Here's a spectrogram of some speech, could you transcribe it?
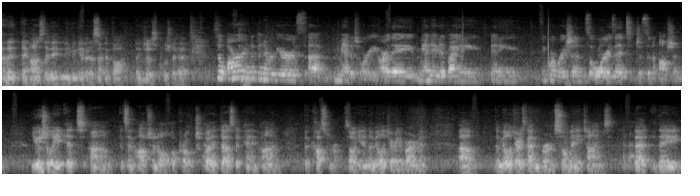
And then, and honestly, they didn't even give it a second thought, they just pushed ahead. So are independent reviewers uh, mandatory? Are they mandated by any, any incorporations or is it just an option? Usually, it's, um, it's an optional approach, but it does depend on the customer. So in the military environment, um, the military's gotten burned so many times that? that they,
